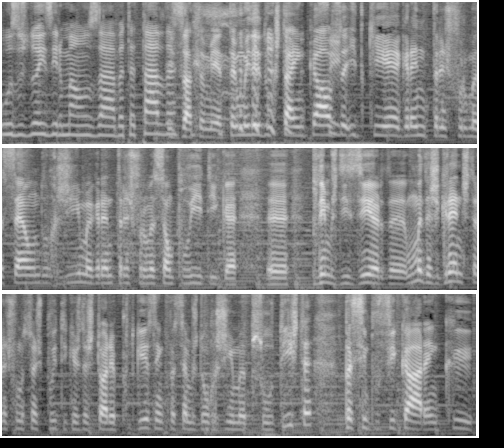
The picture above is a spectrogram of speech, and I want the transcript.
os dois irmãos à batatada. Exatamente, tem uma ideia do que está em causa e de que é a grande transformação do regime, a grande transformação política, uh, podemos dizer, de, uma das grandes transformações políticas da história portuguesa, em que passamos de um regime absolutista, para simplificar, em que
